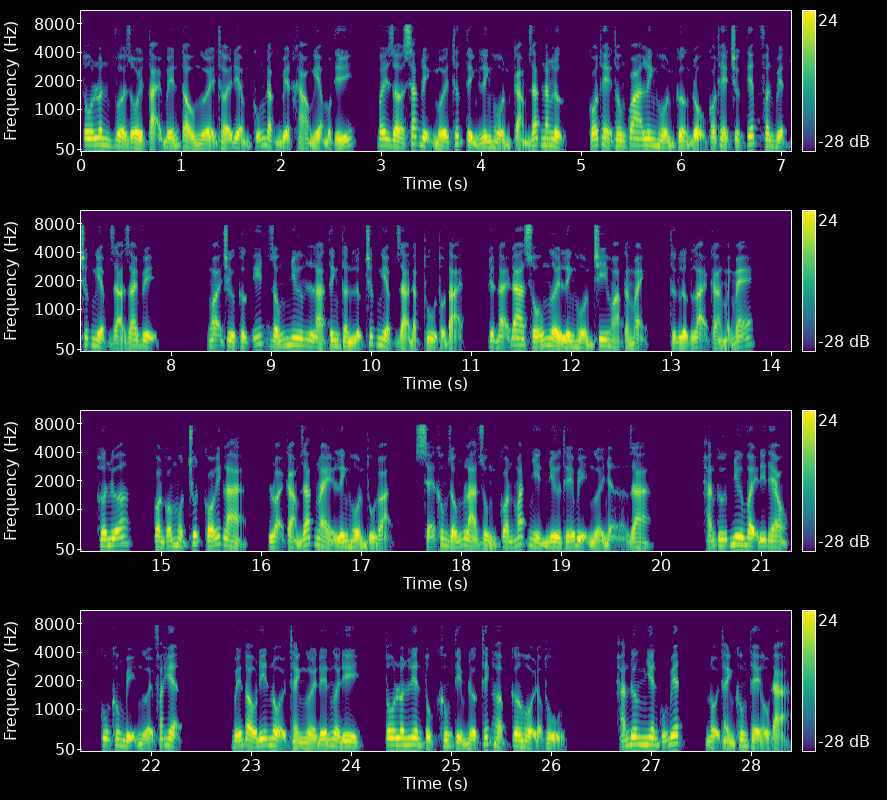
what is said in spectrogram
Tô luân vừa rồi tại bến tàu người thời điểm cũng đặc biệt khảo nghiệm một tí, bây giờ xác định mới thức tỉnh linh hồn cảm giác năng lực, có thể thông qua linh hồn cường độ có thể trực tiếp phân biệt chức nghiệp giả gia vị. Ngoại trừ cực ít giống như là tinh thần lực chức nghiệp giả đặc thù tồn tại tuyệt đại đa số người linh hồn chi hỏa càng mạnh, thực lực lại càng mạnh mẽ. Hơn nữa, còn có một chút có ích là, loại cảm giác này linh hồn thủ đoạn sẽ không giống là dùng con mắt nhìn như thế bị người nhận ra. Hắn cứ như vậy đi theo, cũng không bị người phát hiện. Bến tàu đi nội thành người đến người đi, tô luân liên tục không tìm được thích hợp cơ hội độc thủ. Hắn đương nhiên cũng biết, nội thành không thể ẩu đả.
